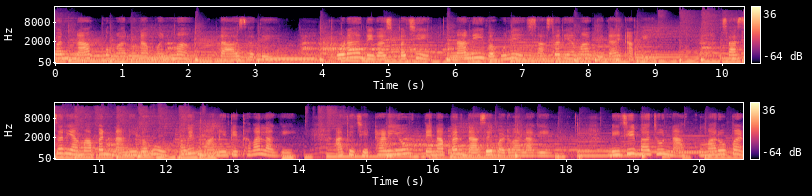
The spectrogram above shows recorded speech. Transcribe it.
પણ નાગકુમારોના મનમાં દાઝ હતી. થોડા દિવસ પછી નાની વહુને સાસરિયામાં વિદાય આપી. સાસરિયામાં પણ નાની વહુ હવે માનીતી થવા લાગી. આથી જેઠાણીઓ તેના પર દાસે બળવા લાગી. બીજી બાજુ નાગકુમારો પણ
